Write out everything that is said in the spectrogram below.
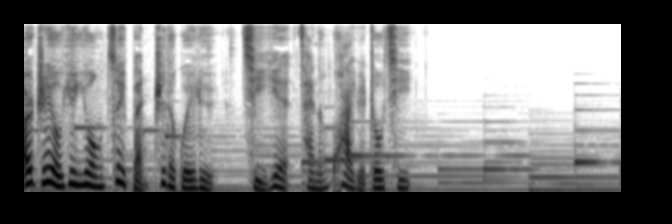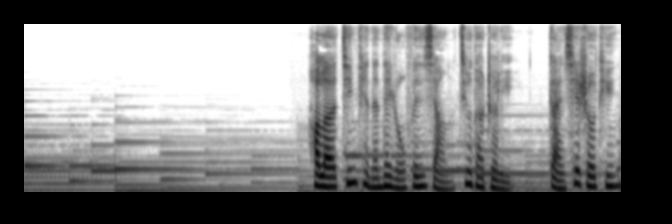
而只有运用最本质的规律，企业才能跨越周期。好了，今天的内容分享就到这里，感谢收听，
